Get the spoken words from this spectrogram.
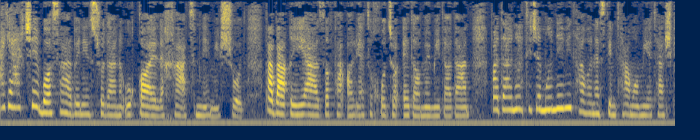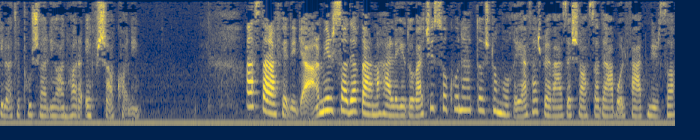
اگرچه با سربنیز شدن او قائل ختم نمی‌شد و بقیه اعضا فعالیت خود را ادامه می‌دادند و در نتیجه ما نمی توانستیم تمامی تشکیلات پوشالی آنها را افشا کنیم. از طرف دیگر میر صادق در محله دوبچی سکونت داشت و موقعیتش به وضع شاهزاده ابوالفتح میرزا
